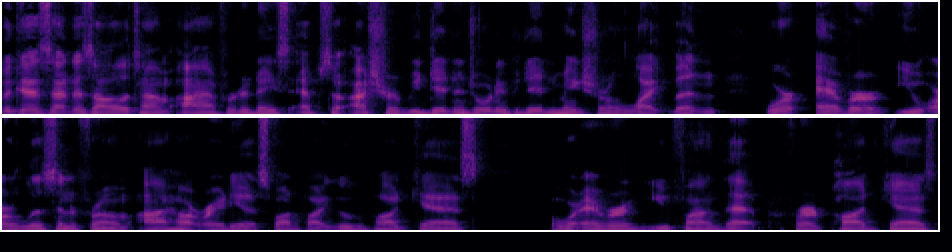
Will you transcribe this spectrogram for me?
Because that is all the time I have for today's episode. I sure hope you did enjoy it. If you did, make sure to like button wherever you are listening from iHeartRadio, Spotify, Google Podcasts, or wherever you find that preferred podcast.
